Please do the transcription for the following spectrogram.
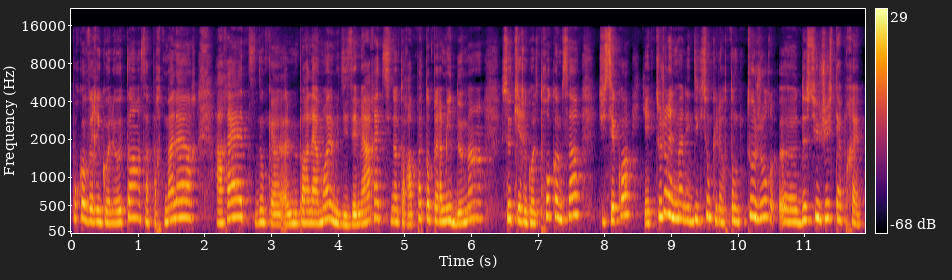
pourquoi vous rigolez autant, ça porte malheur, arrête. Donc euh, elle me parlait à moi, elle me disait, mais arrête, sinon tu n'auras pas ton permis demain. Ceux qui rigolent trop comme ça, tu sais quoi, il y a toujours une malédiction qui leur tombe toujours euh, dessus juste après.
